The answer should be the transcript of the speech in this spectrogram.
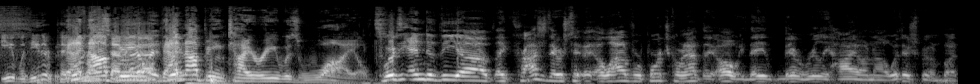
e- with either pick. That not seven being guy. guy. that not being Tyree was wild. towards the end of the uh, like process. There was a lot of reports coming out that oh they they're really high on uh, Witherspoon, but I'm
